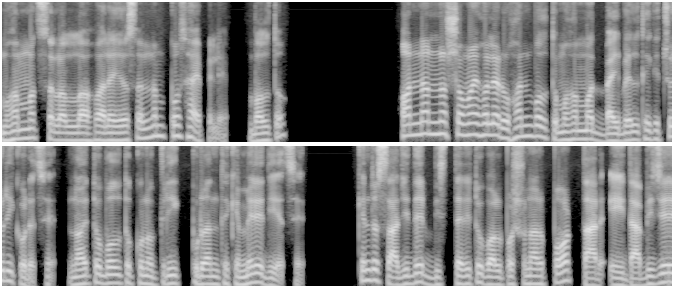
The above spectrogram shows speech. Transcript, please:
মোহাম্মদ সাল্লাহ আলাইসাল্লাম কোথায় পেলে, বলতো? অন্যান্য সময় হলে রোহান বলতো, মোহাম্মদ বাইবেল থেকে চুরি করেছে, নয়তো বলতো কোনো গ্রিক পুরাণ থেকে মেরে দিয়েছে। কিন্তু সাজিদের বিস্তারিত গল্প শোনার পর তার এই দাবি যে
